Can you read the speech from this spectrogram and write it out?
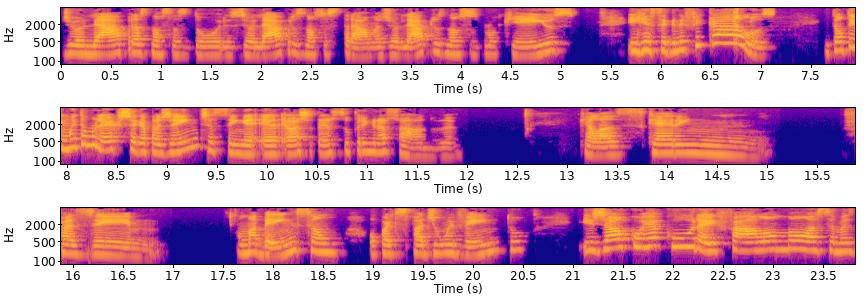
de olhar para as nossas dores, de olhar para os nossos traumas, de olhar para os nossos bloqueios e ressignificá-los. Então tem muita mulher que chega para gente, assim, é, é, eu acho até super engraçado, né? Que elas querem fazer uma benção ou participar de um evento e já ocorre a cura e falam, moça, mas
